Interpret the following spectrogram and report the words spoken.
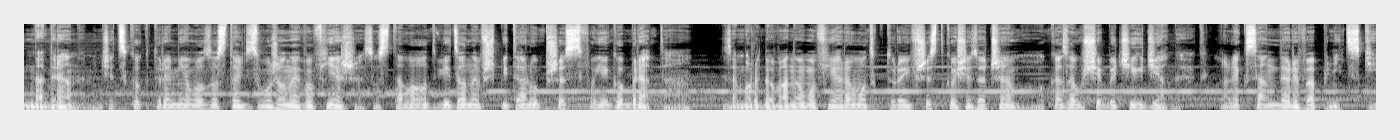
Nad ranem dziecko, które miało zostać złożone w ofierze, zostało odwiedzone w szpitalu przez swojego brata. Zamordowaną ofiarą, od której wszystko się zaczęło, okazał się być ich dziadek, Aleksander Wapnicki.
